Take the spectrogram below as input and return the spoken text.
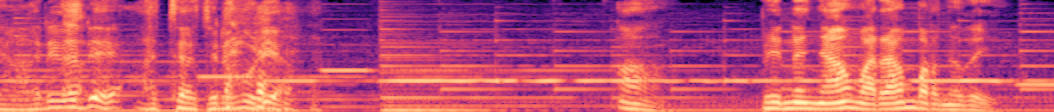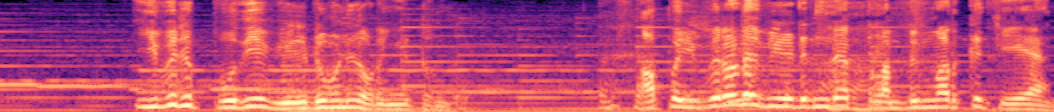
ഞാനും എന്റെ അച്ചാച്ചനും കൂടിയാ. ആ പിന്നെ ഞാൻ വരാൻ പറഞ്ഞതേ ഇവർ പുതിയ വീട് പണി തുടങ്ങിയിട്ടുണ്ട്. അപ്പൊ ഇവരുടെ വീടിന്റെ പ്ലംബിംഗ് വർക്ക് ചെയ്യാൻ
